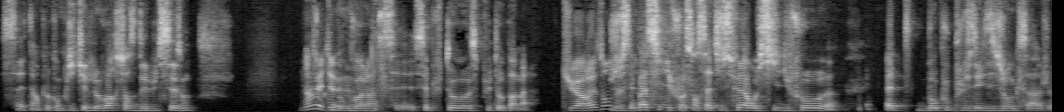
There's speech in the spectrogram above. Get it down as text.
ça a été un peu compliqué de le voir sur ce début de saison. Non mais Donc voilà, c'est plutôt, plutôt pas mal tu as raison. Je sais pas s'il faut s'en satisfaire ou s'il faut euh, être beaucoup plus exigeant que ça. Je,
